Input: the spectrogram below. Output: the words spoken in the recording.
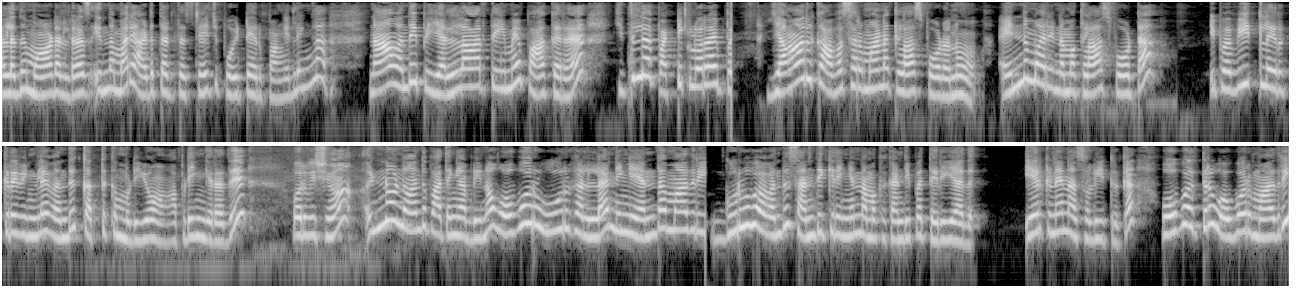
அல்லது மாடல் ட்ரெஸ் இந்த மாதிரி அடுத்தடுத்த ஸ்டேஜ் போயிட்டே இருப்பாங்க இல்லைங்களா? நான் வந்து இப்போ எல்லாத்தையுமே பார்க்குறேன் இதில் பர்டிகுலராக இப்போ யாருக்கு அவசரமான கிளாஸ் போடணும்? எந்த மாதிரி நம்ம கிளாஸ் போட்டால் இப்போ வீட்டில் இருக்கிறவங்களே வந்து கற்றுக்க முடியும் அப்படிங்கிறது ஒரு விஷயம். இன்னொன்று வந்து பார்த்தீங்க அப்படின்னா ஒவ்வொரு ஊர்களில் நீங்கள் எந்த மாதிரி குருவை வந்து சந்திக்கிறீங்கன்னு நமக்கு கண்டிப்பாக தெரியாது. ஏற்கனவே நான் சொல்லிட்டு இருக்கேன். ஒவ்வொருத்தரும் ஒவ்வொரு மாதிரி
